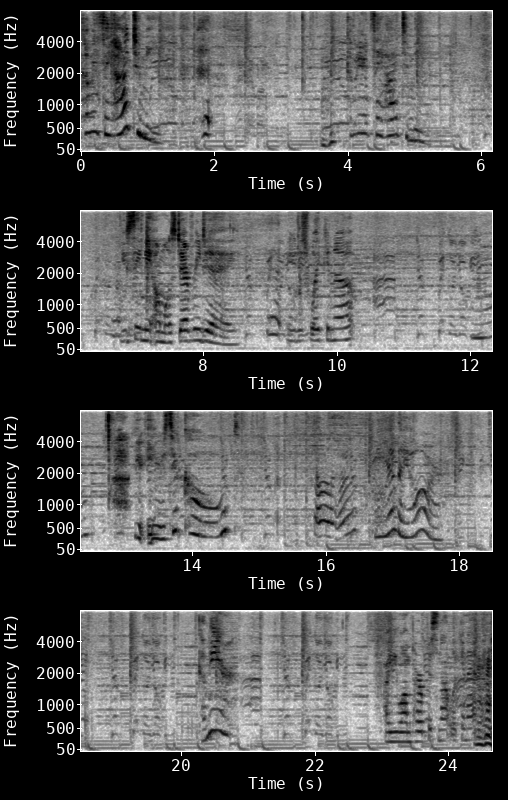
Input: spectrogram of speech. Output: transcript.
Come and say hi to me. Come here and say hi to me. You see me almost every day. You just waking up? Hmm? Your ears are cold. Yeah, they are. Come here. Are you on purpose not looking at me?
